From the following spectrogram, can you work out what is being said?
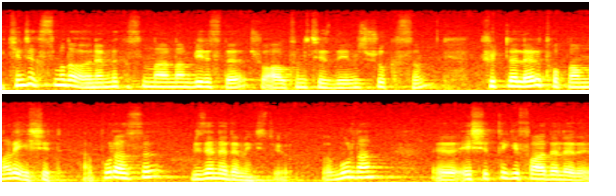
İkinci kısmı da önemli kısımlardan birisi de şu altını çizdiğimiz şu kısım. Kütleleri toplamları eşit. Burası bize ne demek istiyor? Buradan e, eşitlik ifadeleri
